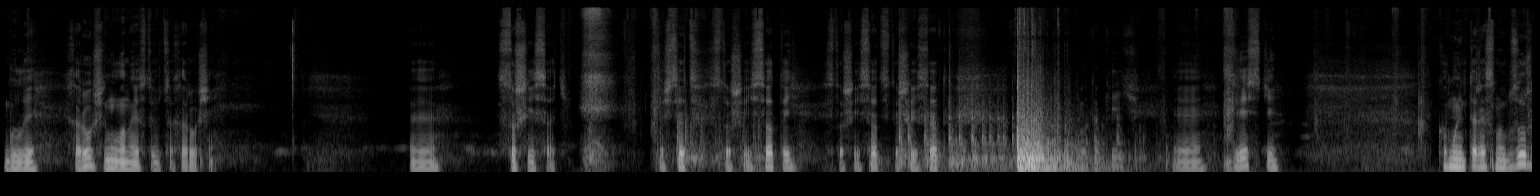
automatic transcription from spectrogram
Були хороші, ну вони остаються хороші. Е, 160. 160, 160, 160, 160. Отакий. Е, 200. Кому інтересно обзор,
